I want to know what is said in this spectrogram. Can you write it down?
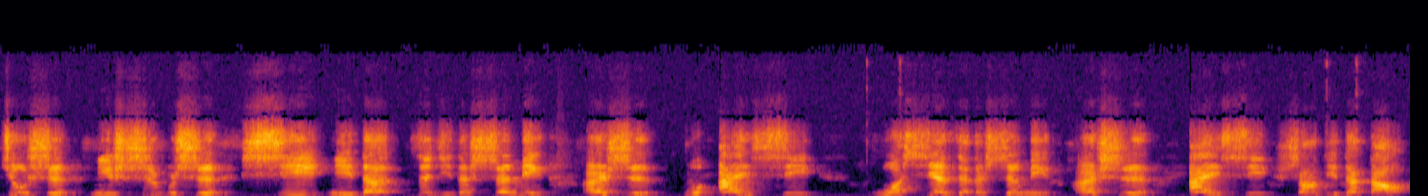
就是你是不是惜你的自己的生命，而是不爱惜我现在的生命，而是爱惜上帝的道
